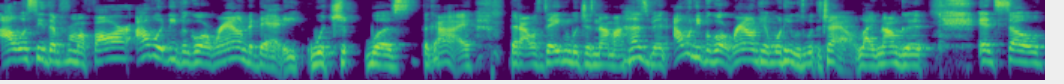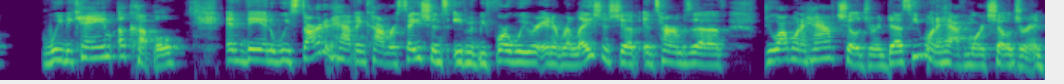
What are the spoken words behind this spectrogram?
I would see them from afar. I wouldn't even go around the daddy, which was the guy that I was dating, which is not my husband. I wouldn't even go around him when he was with the child. Like, no, I'm good. And so, we became a couple and then we started having conversations even before we were in a relationship in terms of do i want to have children? Does he want to have more children?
